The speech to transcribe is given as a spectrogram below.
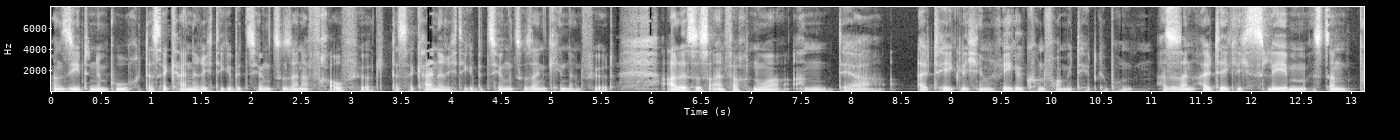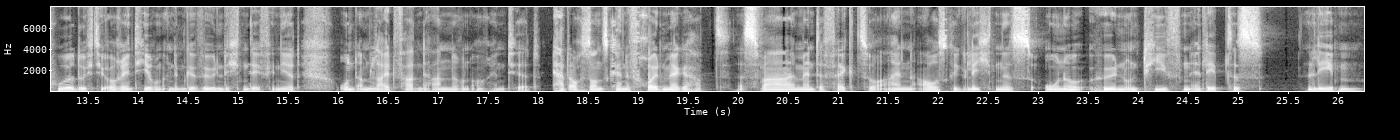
Man sieht in dem Buch, dass er keine richtige Beziehung zu seiner Frau führt, dass er keine richtige Beziehung zu seinen Kindern führt. Alles ist einfach nur an der alltäglichen Regelkonformität gebunden. Also sein alltägliches Leben ist dann pur durch die Orientierung an dem Gewöhnlichen definiert und am Leitfaden der anderen orientiert. Er hat auch sonst keine Freuden mehr gehabt. Es war im Endeffekt so ein ausgeglichenes, ohne Höhen und Tiefen erlebtes Leben,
